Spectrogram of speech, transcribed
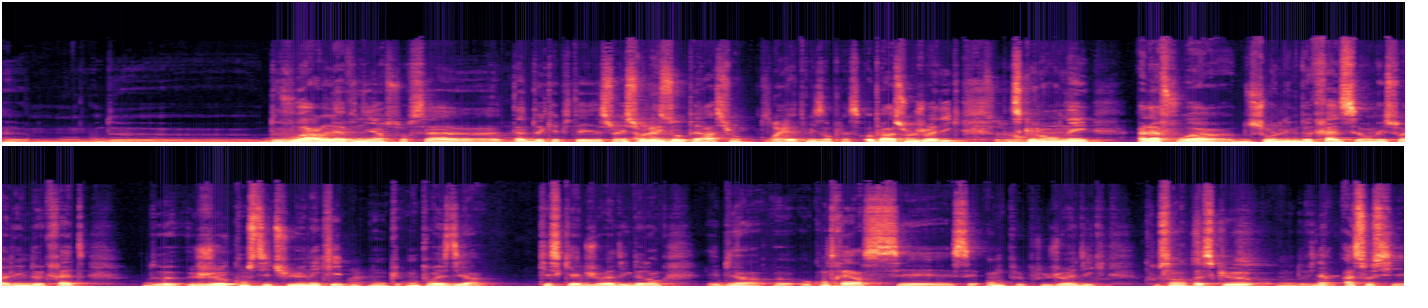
de, voir l'avenir sur sa table de capitalisation et sur les opérations qui vont être mises en place. Opérations juridiques, parce que là on est à la fois sur une ligne de crête, on est sur la ligne de crête de je constitue une équipe, donc on pourrait se dire qu'est-ce qu'il y a de juridique dedans? Eh bien, euh, au contraire, c'est un peu plus juridique, tout simplement parce que on devient associé.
